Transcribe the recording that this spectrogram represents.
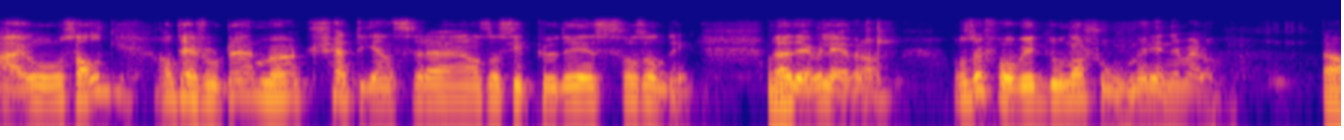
er jo salg av T-skjorter, merch, hettegensere, altså zip-hoodies og sånne ting. Det er det vi lever av. Og så får vi donasjoner innimellom. Ja.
